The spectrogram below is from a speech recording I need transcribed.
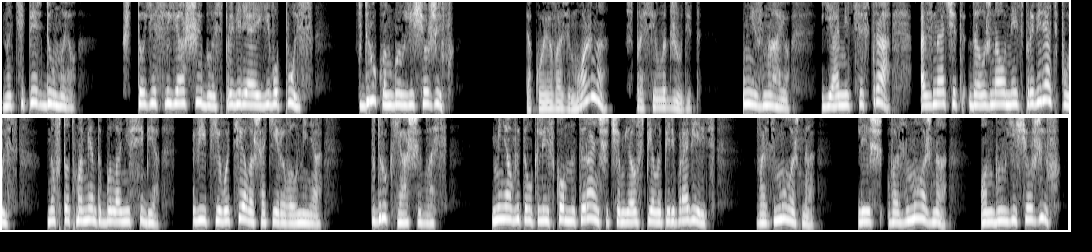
но теперь думаю — что, если я ошиблась, проверяя его пульс? Вдруг он был еще жив? «Такое возможно?» — спросила Джудит. «Не знаю. Я медсестра, а значит, должна уметь проверять пульс, но в тот момент была не в себе. Вид его тела шокировал меня. Вдруг я ошиблась. Меня вытолкали из комнаты раньше, чем я успела перепроверить. Возможно, лишь возможно, он был еще жив.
